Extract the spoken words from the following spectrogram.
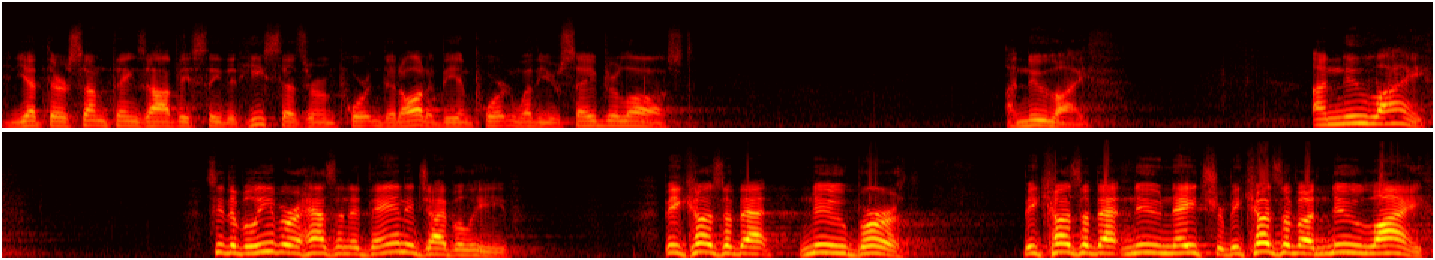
And yet, there are some things, obviously, that he says are important that ought to be important, whether you're saved or lost. A new life. A new life. See, the believer has an advantage, I believe, because of that new birth, because of that new nature, because of a new life.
